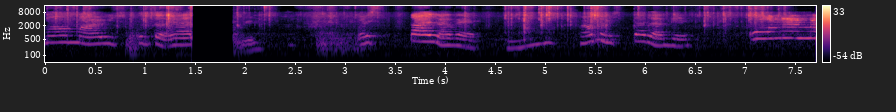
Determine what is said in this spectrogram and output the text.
Mama, I was good at it. It's still a bit. Mama, it's still a bit. Oh, no, no.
